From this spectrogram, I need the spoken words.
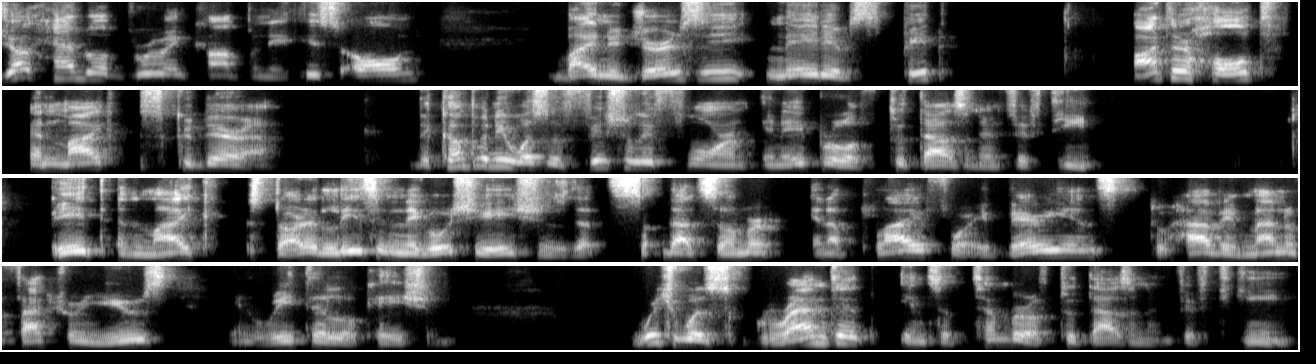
Jug Handle Brewing Company is owned by New Jersey natives Pete Arthur Holt and Mike Scudera. The company was officially formed in April of 2015. Pete and Mike started leasing negotiations that, that summer and applied for a variance to have a manufacturing use in retail location, which was granted in September of 2015.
